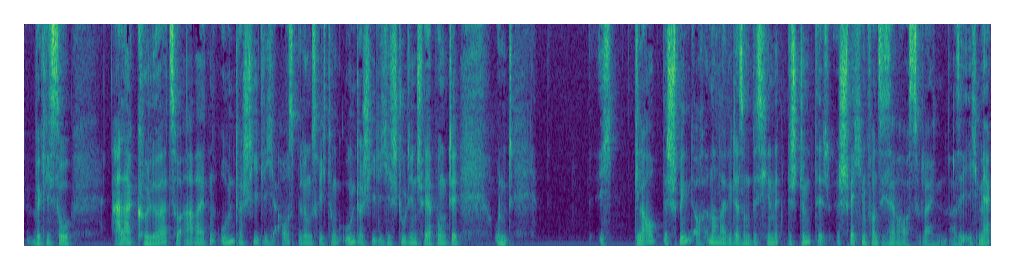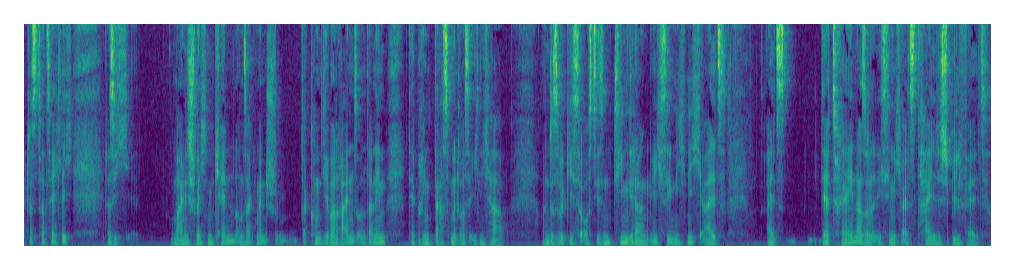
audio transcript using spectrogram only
wirklich so à la Couleur zu arbeiten, unterschiedliche Ausbildungsrichtungen, unterschiedliche Studienschwerpunkte. Und ich glaube, es schwingt auch immer mal wieder so ein bisschen mit, bestimmte Schwächen von sich selber auszugleichen. Also ich merke das tatsächlich, dass ich meine Schwächen kennen und sagt, Mensch, da kommt jemand rein ins Unternehmen, der bringt das mit, was ich nicht habe. Und das ist wirklich so aus diesem Teamgedanken. Ich sehe mich nicht als, als der Trainer, sondern ich sehe mich als Teil des Spielfelds.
